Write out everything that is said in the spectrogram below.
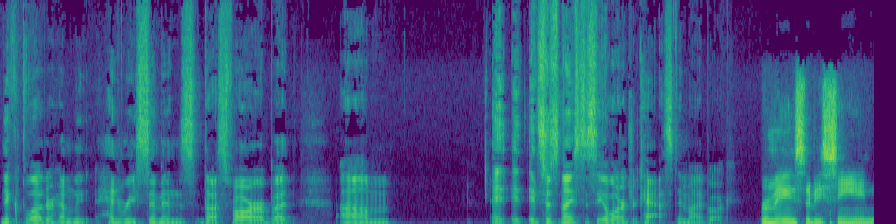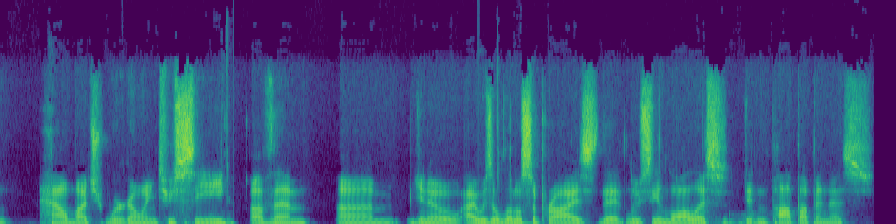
Nick Blood or Henry, Henry Simmons thus far, but um, it, it's just nice to see a larger cast in my book. Remains to be seen how much we're going to see of them um, you know, I was a little surprised that Lucy Lawless didn't pop up in this.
